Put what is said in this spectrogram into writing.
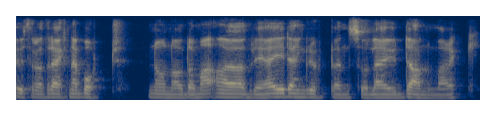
utan att räkna bort någon av de övriga i den gruppen så lär ju Danmark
